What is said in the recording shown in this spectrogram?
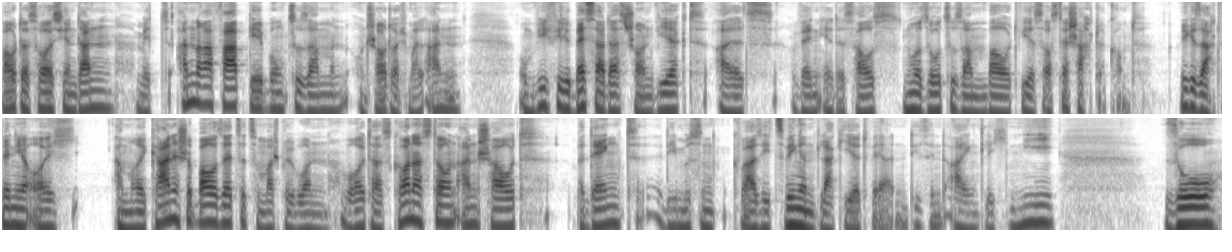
baut das Häuschen dann mit anderer Farbgebung zusammen und schaut euch mal an, um wie viel besser das schon wirkt, als wenn ihr das Haus nur so zusammenbaut, wie es aus der Schachtel kommt. Wie gesagt, wenn ihr euch amerikanische Bausätze, zum Beispiel One Walters Cornerstone, anschaut, bedenkt, die müssen quasi zwingend lackiert werden. Die sind eigentlich nie so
